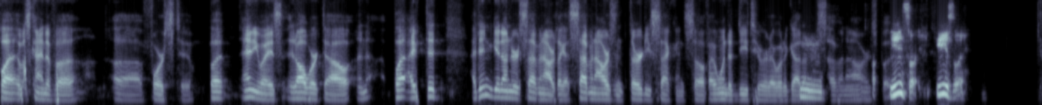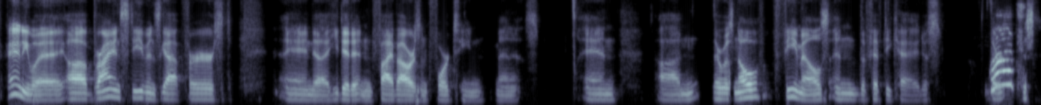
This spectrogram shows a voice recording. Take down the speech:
but it was kind of a, a force to. But anyways, it all worked out, and but I did I didn't get under seven hours. I got seven hours and thirty seconds. So if I went to detoured, I would have got under Hmm. seven hours. But easily, easily. anyway, uh, Brian Stevens got first, and uh, he did it in five hours and 14 minutes. And uh, there was no females in the 50K. Just, What? just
